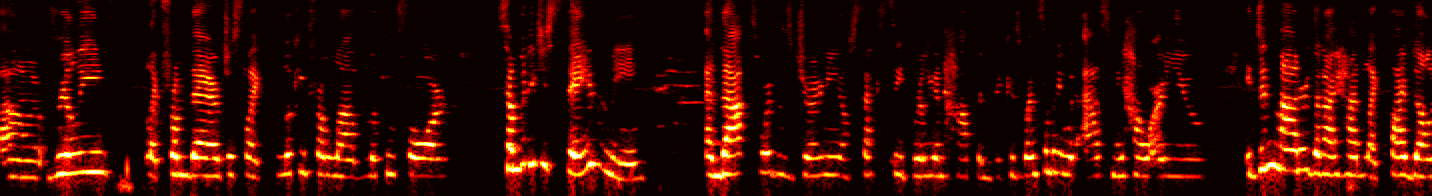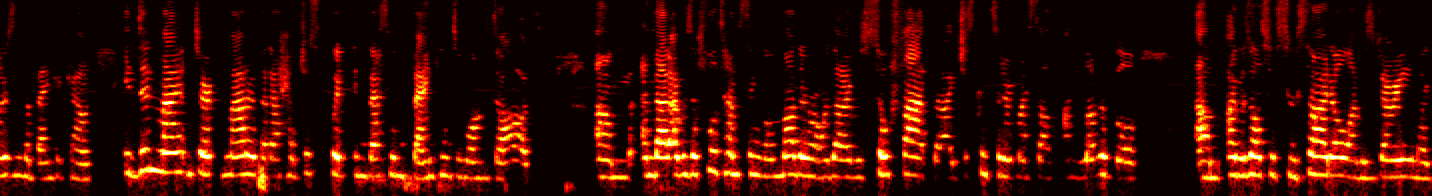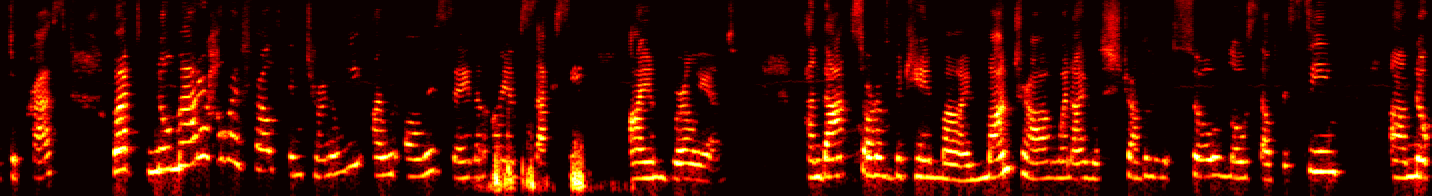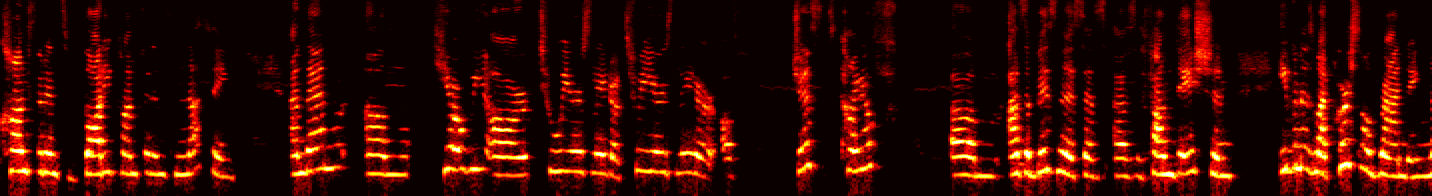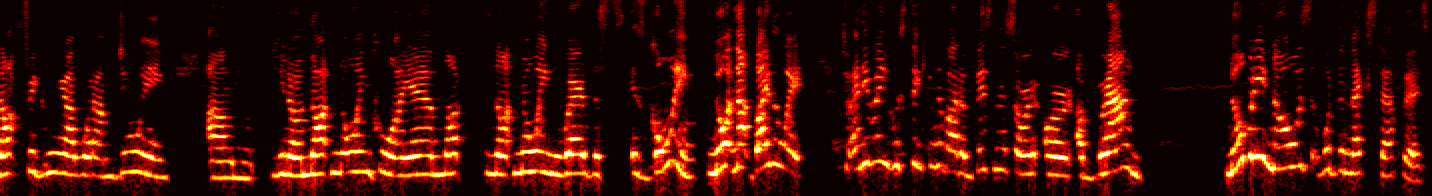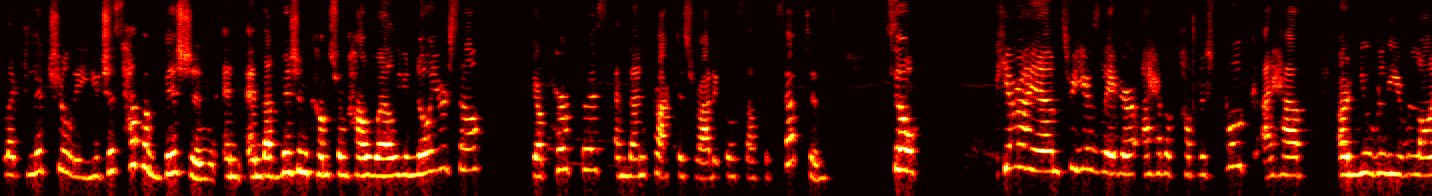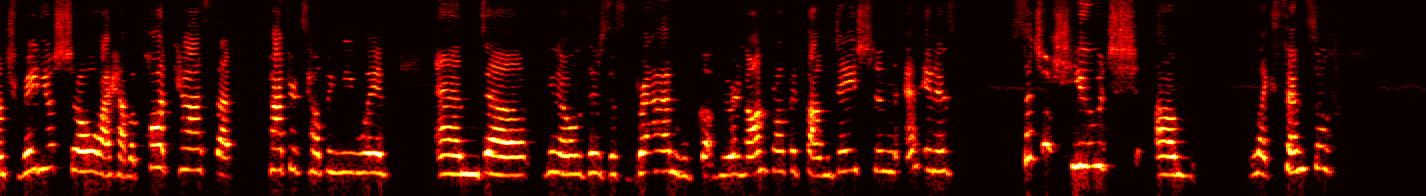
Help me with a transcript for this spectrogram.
uh, really, like from there, just like looking for love, looking for somebody to save me. And that's where this journey of sexy brilliant happened because when somebody would ask me, How are you? It didn't matter that I had like five dollars in the bank account. It didn't matter matter that I had just quit investment banking to walk dogs, um, and that I was a full time single mother, or that I was so fat that I just considered myself unlovable. Um, I was also suicidal. I was very like depressed. But no matter how I felt internally, I would always say that I am sexy. I am brilliant. And that sort of became my mantra when I was struggling with so low self esteem, um, no confidence, body confidence, nothing. And then um, here we are two years later, three years later, of just kind of um, as a business, as, as a foundation, even as my personal branding, not figuring out what I'm doing, um, you know, not knowing who I am, not not knowing where this is going. No, not by the way, to anybody who's thinking about a business or, or a brand, nobody knows what the next step is. Like literally you just have a vision and and that vision comes from how well you know yourself your purpose and then practice radical self-acceptance. So here i am three years later i have a published book i have our newly launched radio show i have a podcast that patrick's helping me with and uh, you know there's this brand we've got we're a nonprofit foundation and it is such a huge um, like sense of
